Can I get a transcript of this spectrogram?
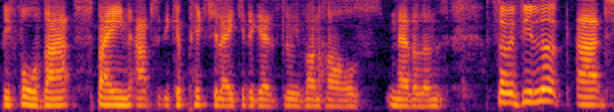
Before that, Spain absolutely capitulated against Louis van Gaal's Netherlands. So if you look at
